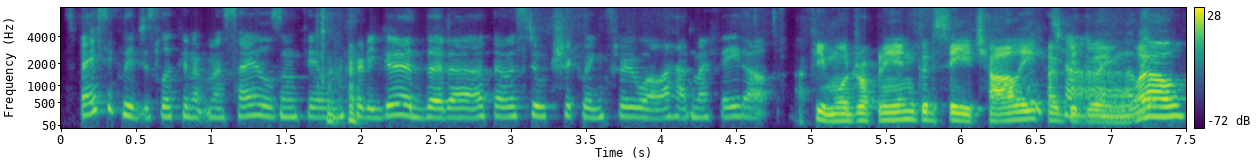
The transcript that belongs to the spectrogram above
it's basically just looking at my sales and feeling pretty good that uh, they were still trickling through while I had my feet up. a few more dropping in. Good to see you, Charlie. Hey, Hope you're doing well.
